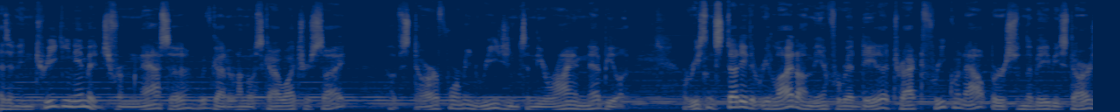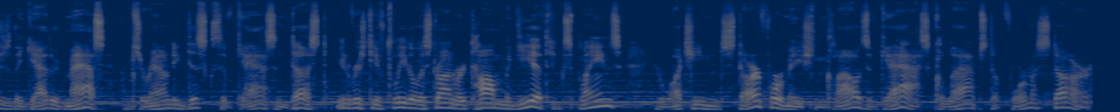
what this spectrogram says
as an intriguing image from NASA. We've got it on the Skywatcher site of star forming regions in the Orion Nebula. A recent study that relied on the infrared data tracked frequent outbursts from the baby stars as they gathered mass from surrounding disks of gas and dust. University of Toledo astronomer Tom Megeath explains you're watching star formation, clouds of gas collapse to form a star.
